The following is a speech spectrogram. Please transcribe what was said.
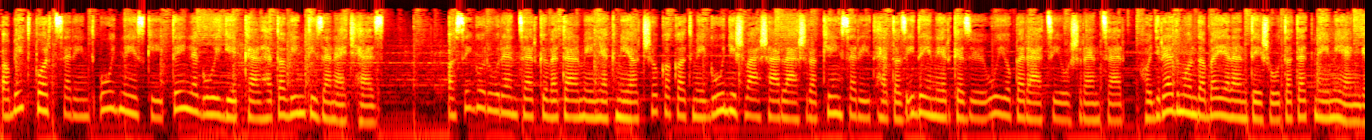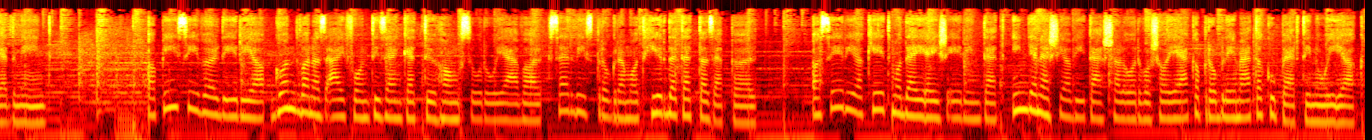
A Bitport szerint úgy néz ki, tényleg új gép kellhet a Win 11-hez. A szigorú rendszerkövetelmények miatt sokakat még úgy is vásárlásra kényszeríthet az idén érkező új operációs rendszer, hogy Redmond a bejelentés óta tett némi engedményt. A PC World írja, gond van az iPhone 12 hangszórójával, szervizprogramot hirdetett az Apple. A széria két modellje is érintett, ingyenes javítással orvosolják a problémát a Cupertinóiak.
